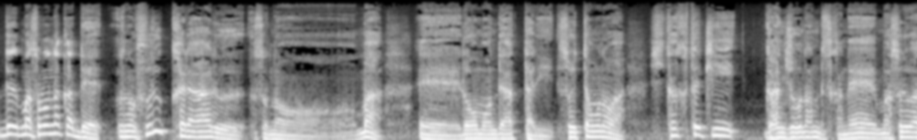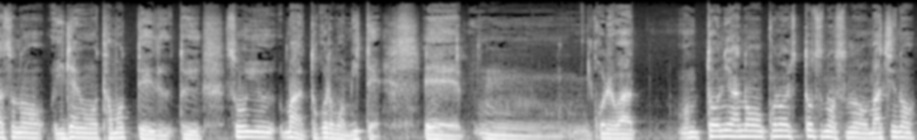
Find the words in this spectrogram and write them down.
で、まあその中で、その古くからある、その、まあ、えー、楼門であったり、そういったものは比較的頑丈なんですかね。まあそれはその威厳を保っているという、そういう、まあところも見て、えー、うん、これは本当にあの、この一つのその町の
